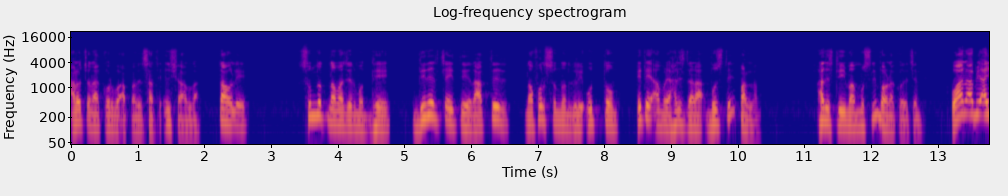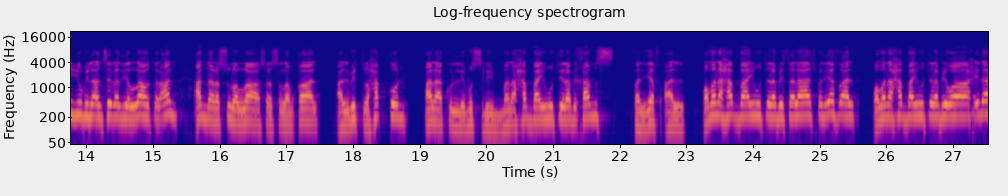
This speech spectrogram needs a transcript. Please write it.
আলোচনা করব আপনাদের সাথে, ইনশাআল্লাহ। তাহলে সুন্নত নামাজের মধ্যে দিনের চাইতে রাত্রির নফল সুন্নতগুলি উত্তম এটাই আমরা হাদিস দ্বারা বুঝতে পারলাম হাদিসটি ইমাম মুসলিম বর্ণনা করেছেন ওয়ান আবি আইয়ুব আনসার রাদিয়াল্লাহু তাআলা আন আন্না রাসূলুল্লাহ সাল্লাল্লাহু আলাইহি ওয়াসাল্লাম قال البتر حق على كل مسلم من احب ان يوتر بخمس فليفعل ومن احب ان يوتر بثلاث فليفعل ومن احب ان يوتر بواحده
